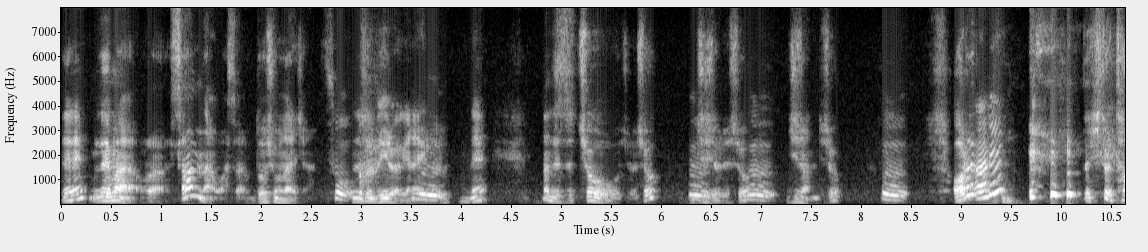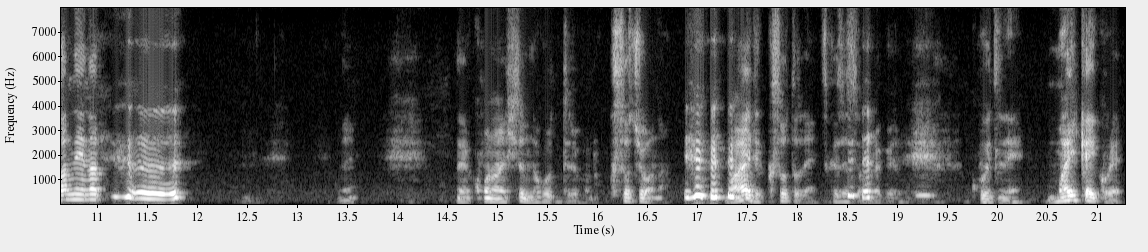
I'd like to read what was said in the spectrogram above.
でね、で、まあ、ほら、三男はさ、どうしようもないじゃん。そうで。それでいるわけないから。うんね。なんです長女でしょ？うん次女でしょ、うん。次男でしょ？うん。あれ？あれ？一 人足んねえなってうん。ね、この一人残ってるこのクソ長男。まああえてクソとね、つけさせてもらうけど、こいつね、毎回これ。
